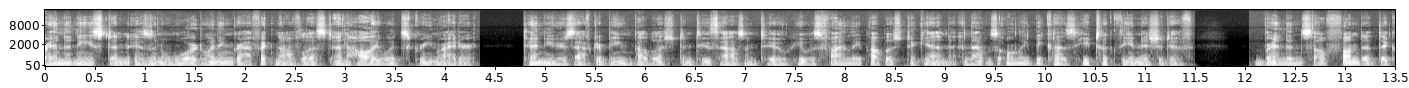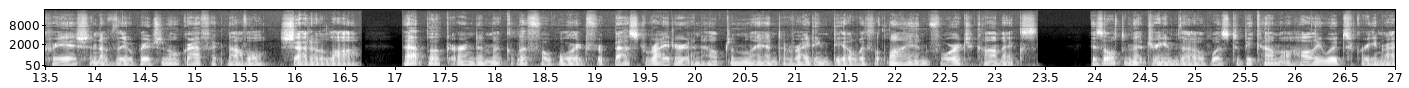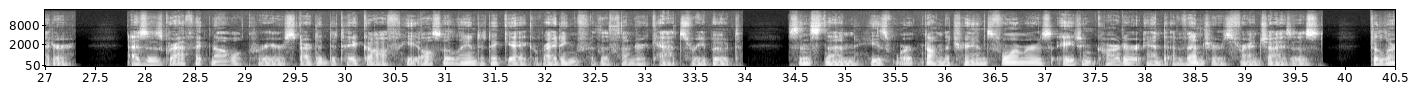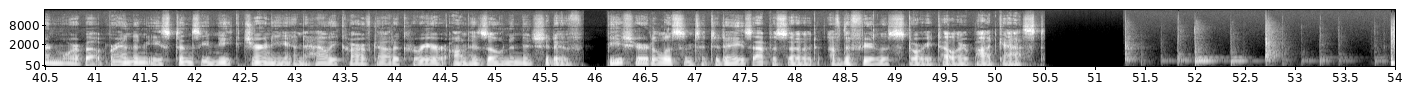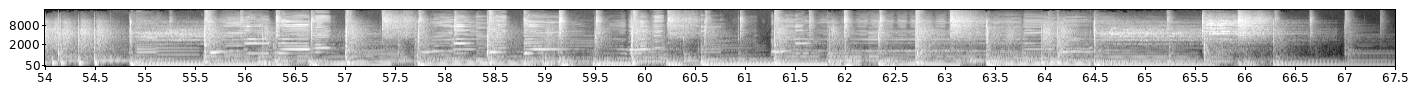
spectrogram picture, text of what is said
Brandon Easton is an award winning graphic novelist and Hollywood screenwriter. Ten years after being published in 2002, he was finally published again, and that was only because he took the initiative. Brandon self funded the creation of the original graphic novel, Shadowlaw. That book earned him a Glyph Award for Best Writer and helped him land a writing deal with Lion Forge Comics. His ultimate dream, though, was to become a Hollywood screenwriter. As his graphic novel career started to take off, he also landed a gig writing for the Thundercats reboot. Since then, he's worked on the Transformers, Agent Carter, and Avengers franchises. To learn more about Brandon Easton's unique journey and how he carved out a career on his own initiative, be sure to listen to today's episode of the Fearless Storyteller podcast.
